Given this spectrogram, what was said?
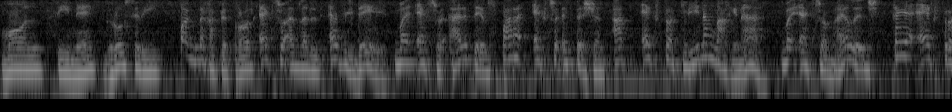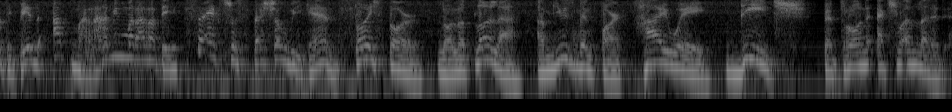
mall, sine, grocery. Pag naka-Petron Extra Unleaded every day, may extra additives para extra efficient at extra clean ang makina. May extra mileage, kaya extra tipid at maraming mararating sa extra special weekends. Toy store, lolo't lola, amusement park, highway, beach. Petron Extra Unleaded.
